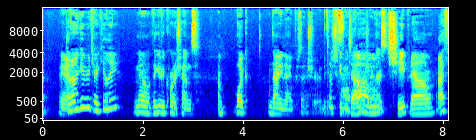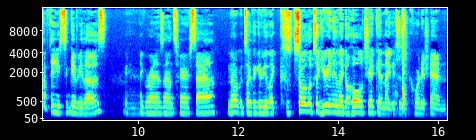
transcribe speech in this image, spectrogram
Oh. Yeah, Did I give you turkey leg? no, they give you Cornish hens. I'm like ninety nine percent sure They That's just give you dumb. They're cheap now. I thought they used to give you those, Yeah. like Renaissance fair style. No, it's like they give you like so it looks like you're eating like a whole chicken, like it's just a Cornish hen.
